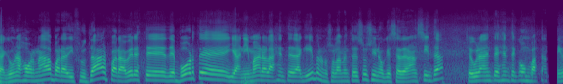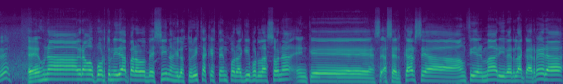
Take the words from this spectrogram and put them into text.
Sea, que una jornada para disfrutar, para ver este deporte y animar a la gente de aquí, pero no solamente eso, sino que se darán cita seguramente gente con bastante nivel. Es una gran oportunidad para los vecinos y los turistas que estén por aquí, por la zona, en que acercarse a Anfi del Mar y ver la carrera,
